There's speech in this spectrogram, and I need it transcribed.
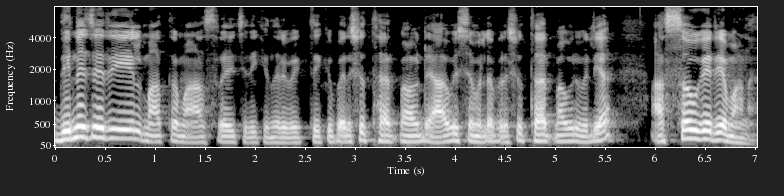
ദിനചര്യയിൽ മാത്രം ആശ്രയിച്ചിരിക്കുന്ന ഒരു വ്യക്തിക്ക് പരിശുദ്ധാത്മാവിന്റെ ആവശ്യമില്ല. പരിശുദ്ധാത്മാവ് ഒരു വലിയ അസൗകര്യമാണ്.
